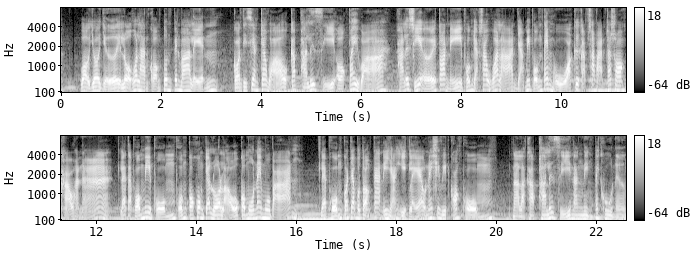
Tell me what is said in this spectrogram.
จว่าย่อเย้ยล่หัวหลานของต้นเป็นบาเหลนก่อนที่เสี่ยงเจ้าหวาวกับพาฤาษีออกไปหวาพาฤาษีเอ๋ยตอนนี้ผมอยากเศร้าหัวหลาน อยากมีผมเต็มหัวคือกับสะบานชะซองขาวหันนะ และแต่ผมมีผม ผมก็คงจะรัวเหลาก็มูในหมู่บ้าน และผมก็จะบ่ต้องการอีหยังอีกแล้วในชีวิตของผมนั่นละครับพาฤาษีนั่งนิ่งไปคู่หนึ่ง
